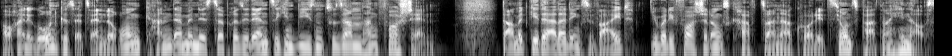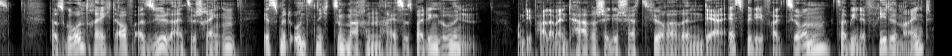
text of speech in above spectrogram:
Auch eine Grundgesetzänderung kann der Ministerpräsident sich in diesem Zusammenhang vorstellen. Damit geht er allerdings weit über die Vorstellungskraft seiner Koalitionspartner hinaus. Das Grundrecht auf Asyl einzuschränken ist mit uns nicht zu machen, heißt es bei den Grünen. Und die parlamentarische Geschäftsführerin der SPD-Fraktion, Sabine Friedel, meint,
